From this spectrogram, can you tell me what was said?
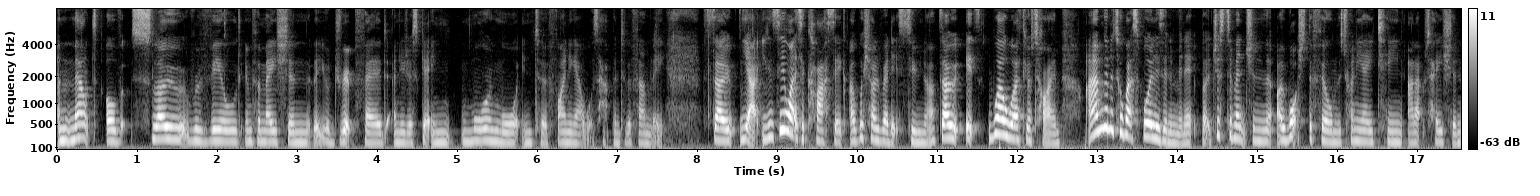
amount of slow revealed information that you're drip fed and you're just getting more and more into finding out what's happened to the family. So, yeah, you can see why it's a classic. I wish I'd read it sooner. So, it's well worth your time. I am going to talk about spoilers in a minute, but just to mention that I watched the film, the 2018 adaptation,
